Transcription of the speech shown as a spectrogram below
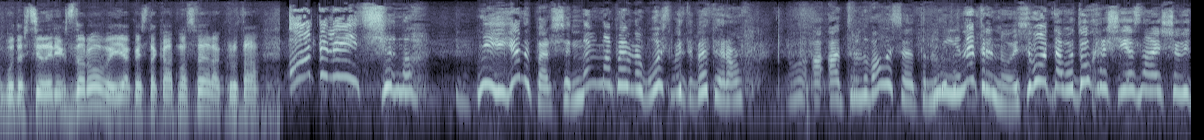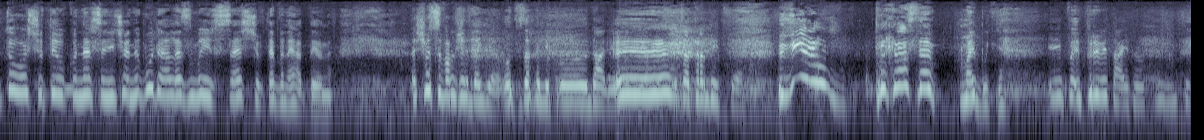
будеш цілий рік здоровий, якось така атмосфера крута. Отлично! Ні, я не перший. Ну, Напевно, восьмий, дев'ятий раз. А, а тренувалися? Ні, не тренуюсь. От на водохрещі я знаю, що від того, що ти окунешся, нічого не буде, але змиєш все, що в тебе негативне. Що це вам ще дає? От взагалі е, далі Е. ця традиція. Віру в прекрасне майбутнє. І п- привітайте українців.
